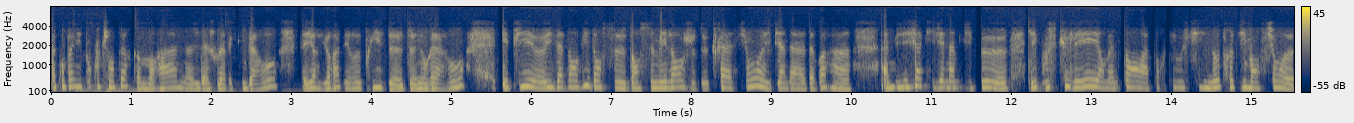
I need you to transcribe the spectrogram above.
accompagné beaucoup de chanteurs comme Moran. Il a joué avec Nougaro. D'ailleurs, il y aura des reprises de, de Nougaro. Et puis, ils avaient envie dans ce dans ce mélange de création, et bien d'a- d'avoir un, un musicien qui vienne un petit peu les bousculer et en même temps apporter aussi une autre dimension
